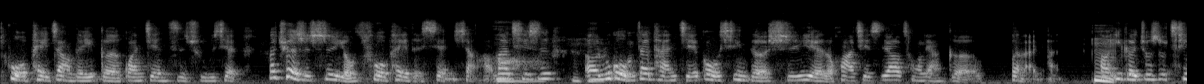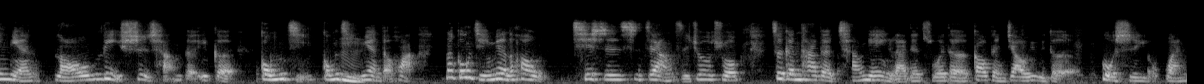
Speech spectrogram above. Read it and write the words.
错配这样的一个关键字出现，那确实是有错配的现象哈、哦。那其实呃，如果我们在谈结构性的失业的话，其实要从两个部分来谈。啊、嗯，一个就是青年劳力市场的一个供给，供给面的话，嗯、那供给面的话，其实是这样子，就是说，这跟他的长年以来的所谓的高等教育的措施有关。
